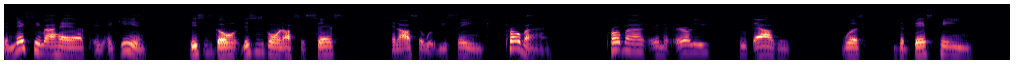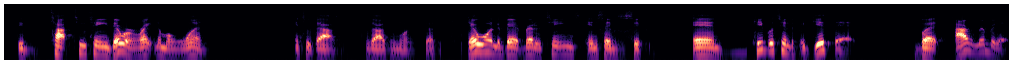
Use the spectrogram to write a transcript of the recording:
The next team I have, and again, this is going this is going off success and also what we've seen. Provine. Provine in the early 2000s was the best team, the top two teams. They were ranked number one in 2000, 2001. They were one of the better, better teams in the state Mississippi. And people tend to forget that but I remember that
